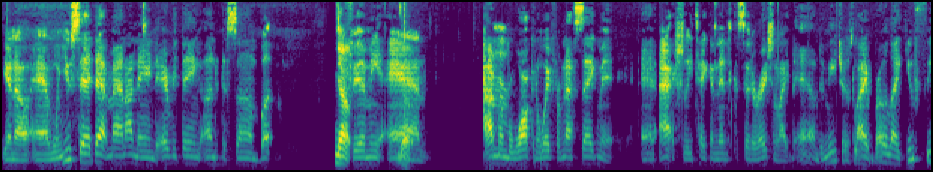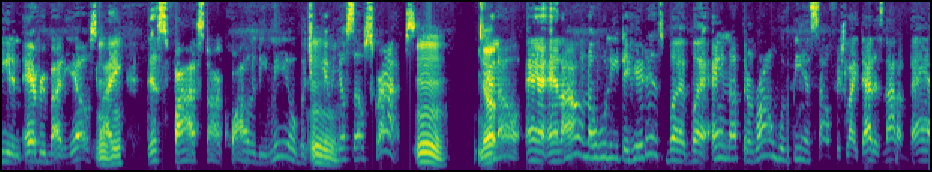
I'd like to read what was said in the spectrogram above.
You know, and when you said that, man, I named everything under the sun but me. You Yeah. feel me? And I remember walking away from that segment and actually taking into consideration, like, damn, Demetrius, like, bro, like you feeding everybody else Mhm. like this five star quality meal, but you giving Mm. yourself scraps. Mm. You know, and, and I don't know who need to hear this, but but ain't nothing wrong with being selfish. Like that is not a bad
